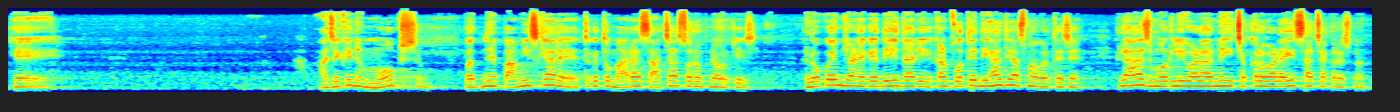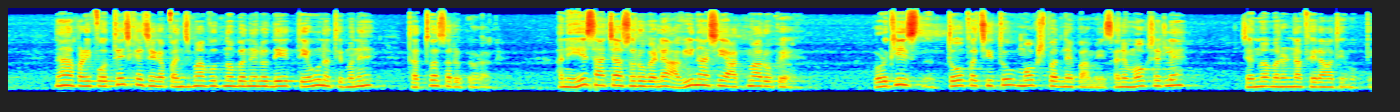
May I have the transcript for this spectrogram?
કે આજે કહીને મોક્ષ પદને પામીશ ક્યારે? તો કે તું મારા સાચા સ્વરૂપને ઓળખીશ. લોકો એમ જાણે કે દેહધારી, કારણ પોતે દેહાધ્યાસમાં વર્તે છે. એટલે આ જ મોરલીવાળા નહીં ચક્રવાળા, એ સાચા કૃષ્ણ. ના, પણ એ પોતે જ કહે છે કે પંચમાભૂતનો બનેલો દેહ તેવું નથી, મને તત્વ સ્વરૂપે ઓળખે. અને એ સાચા સ્વરૂપ એટલે અવિનાશી આત્મા રૂપે ઓળખીશ તો પછી તું મોક્ષ પદને પામીશ, અને મોક્ષ એટલે જન્મ મરણના ફેરામાંથી મુક્તિ.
